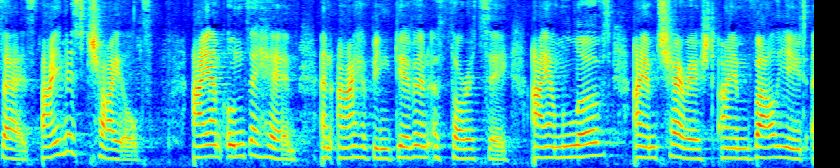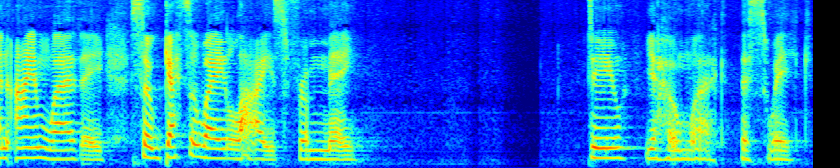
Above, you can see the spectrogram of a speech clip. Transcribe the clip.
says. I'm his child. I am under him and I have been given authority. I am loved, I am cherished, I am valued, and I am worthy. So get away lies from me. Do your homework this week.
